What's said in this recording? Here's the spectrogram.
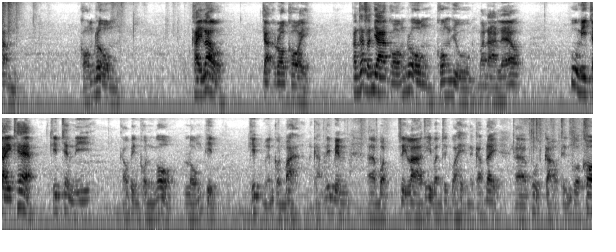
ธรรมของพระองค์ ใครเล่าจะรอคอย พันธสัญญาของพระองค์คงอยู่มานานแล้ว ผู้มีใจแคบคิดเช่นนี้ เขาเป็นคนโง่หลงผิด คิดเหมือนคนบ้านะครับนี่เป็นบทศิลาที่บันทึกไว้นะครับได้พูดกล่าวถึงหัวข้อ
